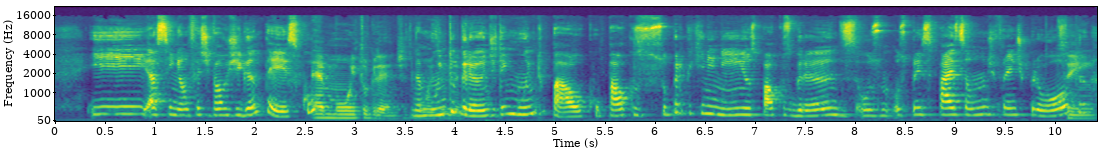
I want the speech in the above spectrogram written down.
e assim, é um festival gigantesco. É muito grande. É muito, grande, tem muito palco, palcos super pequenininhos, palcos grandes, os, os principais são um de frente pro outro, Sim,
